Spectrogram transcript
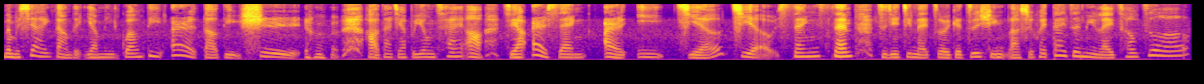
那么下一档的阳明光第二到底是？好，大家不用猜啊，只要二三二一九九三三直接进来做一个咨询，老师会带着你来操作哦。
